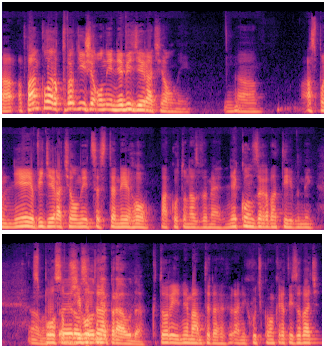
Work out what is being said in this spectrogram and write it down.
A, a pán Kolár tvrdí, že on je nevydierateľný. Mm. A, aspoň nie je vydierateľný cez ten jeho, ako to nazveme, nekonzervatívny Áno, spôsob to života, pravda. ktorý nemám teda ani chuť konkretizovať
